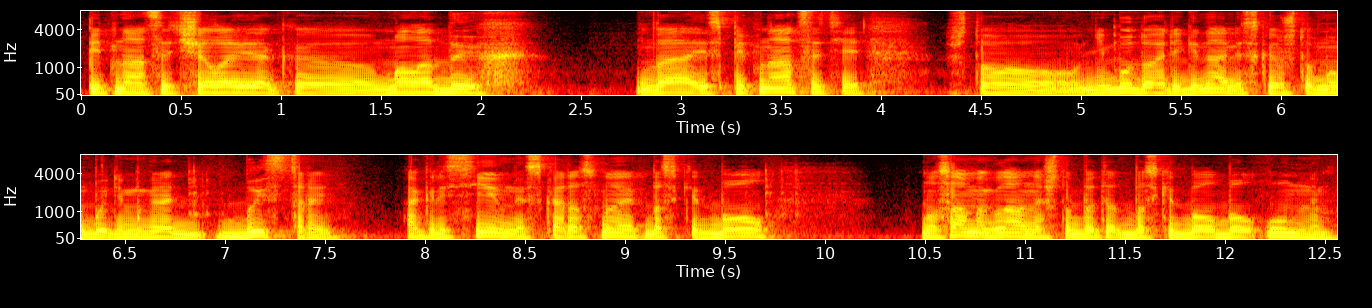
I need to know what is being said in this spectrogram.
15 человек э, молодых, да, из 15, что не буду оригинален, скажу, что мы будем играть быстрый, агрессивный, скоростной баскетбол – но самое главное, чтобы этот баскетбол был умным.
